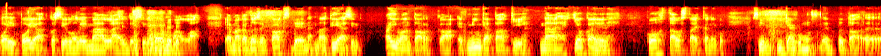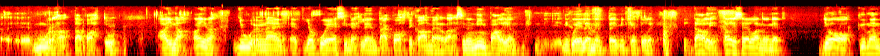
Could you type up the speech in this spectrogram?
voi pojat, kun sillä oli mälläilty sillä hommalla. Ja mä katsoin sen 2D, mä tiesin aivan tarkkaan, että minkä takia nämä jokainen kohtaus tai niinku, siinä ikään kuin äh, tota, äh, murha tapahtuu aina, aina juuri näin, että joku esine lentää kohti kameraa. Siinä on niin paljon niin kuin elementtejä, mitkä tuli. Niin tämä oli, tää oli sellainen, että joo, kyllä mä,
